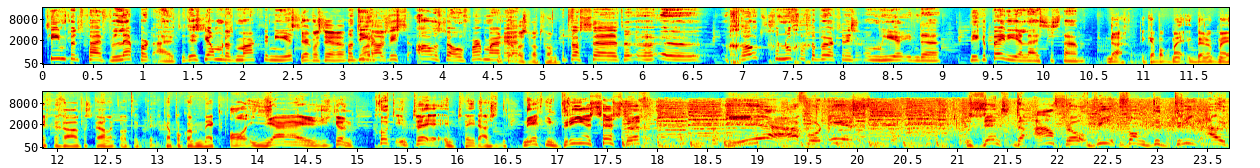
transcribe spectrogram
10.5 Leopard uit. Het is jammer dat Mark er niet is. Ja, ik wil zeggen, Want die had- wist alles over. Maar, vertel eh, eens wat van. Het was eh, groot genoeg een gebeurtenis om hier in de Wikipedia-lijst te staan. Nou goed, ik, heb ook mee, ik ben ook meegegaan waarschijnlijk, want ik, ik heb ook een Mac al jaren. Goed, in, twee, in 2000, 1963, ja, voor het eerst zendt de Afro wie van de drie uit.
